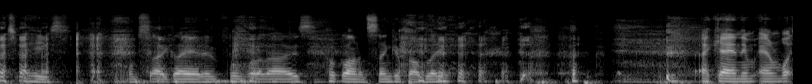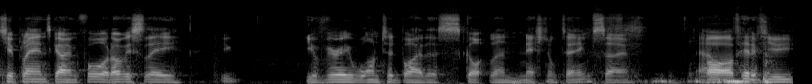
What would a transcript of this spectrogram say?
Jeez, I'm so glad I didn't pull one of those. Hook, line, and sinker, probably. Okay, and then, and what's your plans going forward? Obviously, you're very wanted by the Scotland national team. So, um, oh, I've had a few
